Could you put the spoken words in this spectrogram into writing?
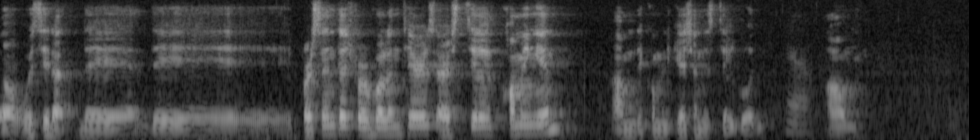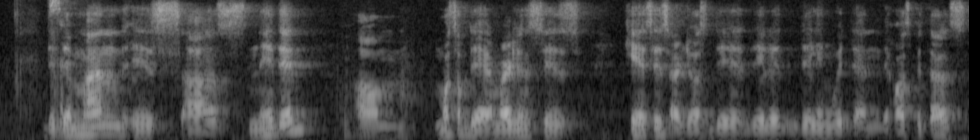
So we see that the the percentage for volunteers are still coming in. Um, the communication is still good. Yeah. Um, the So- demand is as needed. Um, most of the emergencies cases are just de- deal- dealing with in the hospitals,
